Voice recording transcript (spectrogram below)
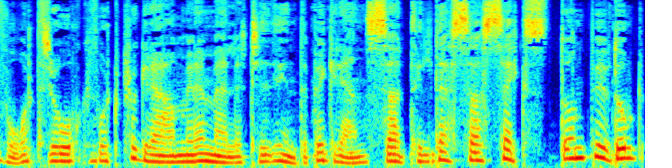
Vår tro och vårt program är emellertid inte begränsad till dessa 16 budord,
